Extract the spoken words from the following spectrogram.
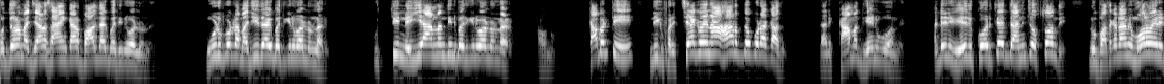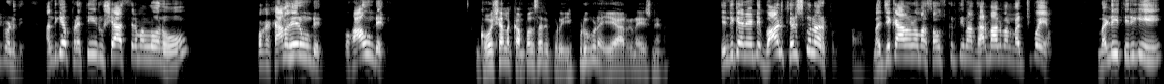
పొద్దున మధ్యాహ్నం సాయంకాలం పాలు దాగి బతికిన వాళ్ళు ఉన్నారు. మూడు పూట్ల మజ్జి దాగి బతికిన వాళ్ళు ఉన్నారు. ఉత్తి నెయ్యి అన్నం తిని బతికిన వాళ్ళు ఉన్నారు. అవును. కాబట్టి నీకు ప్రత్యేకమైన ఆహారంతో కూడా కాదు. దానికి కామధేనువు అన్నాడు. అంటే నువ్వు ఏది కోరితే దాని నుంచి వస్తోంది. నువ్వు బతకడానికి మూలమైనటువంటిది. అందుకే ప్రతి ఋషాశ్రమంలోనూ ఒక కామధేను ఉండేది. ఒక ఆవు ఉండేది. గోశాల కంపల్సరీ ఇప్పుడు ఇప్పుడు కూడా ఏ ఆర్గనైజేషన్ అయినా. ఎందుకనంటే వాళ్ళు తెలుసుకున్నారు ఇప్పుడు. మధ్యకాలంలో మన సంస్కృతి మన ధర్మాలు మనం మర్చిపోయాం. మళ్ళీ తిరిగి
